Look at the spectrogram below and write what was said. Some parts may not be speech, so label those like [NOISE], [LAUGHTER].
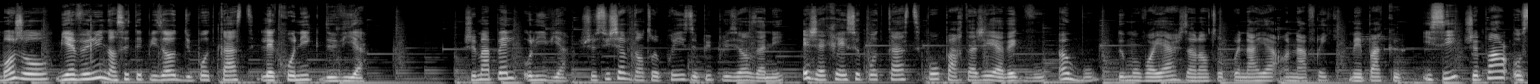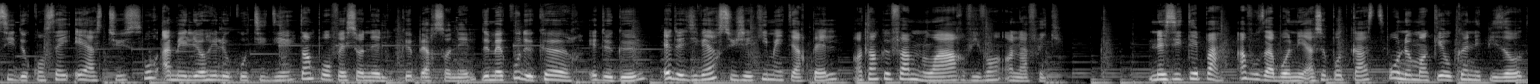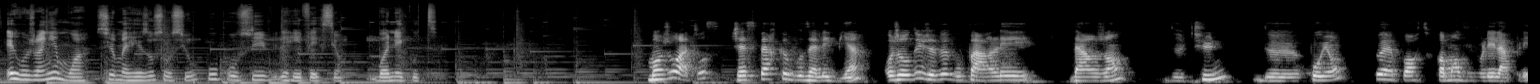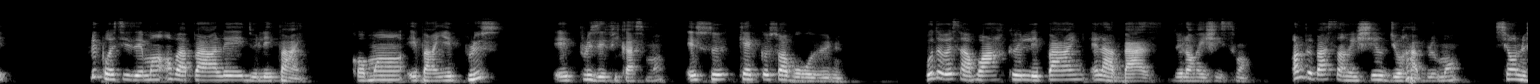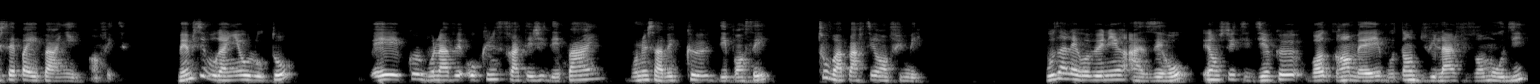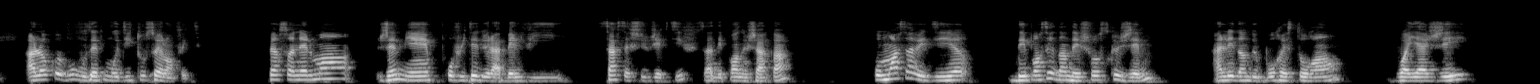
Bonjour, bienvenue dans cet épisode du podcast Les Chroniques de VIA. Je m'appelle Olivia, je suis chef d'entreprise depuis plusieurs années et j'ai créé ce podcast pour partager avec vous un bout de mon voyage dans l'entrepreneuriat en Afrique, mais pas que. Ici, je parle aussi de conseils et astuces pour améliorer le quotidien tant professionnel que personnel, de mes coups de cœur et de gueule et de divers sujets qui m'interpellent en tant que femme noire vivant en Afrique. N'hésitez pas à vous abonner à ce podcast pour ne manquer aucun épisode et rejoignez-moi sur mes réseaux sociaux pour poursuivre les réflexions. Bonne écoute. Bonjour à tous, j'espère que vous allez bien. Aujourd'hui, je vais vous parler d'argent, de thunes, de pognon, peu importe comment vous voulez l'appeler. Plus précisément, on va parler de l'épargne. Comment épargner plus et plus efficacement, et ce, quels que soient vos revenus. Vous devez savoir que l'épargne est la base de l'enrichissement. On ne peut pas s'enrichir durablement si on ne sait pas épargner, en fait. Même si vous gagnez au loto et que vous n'avez aucune stratégie d'épargne, vous ne savez que dépenser, tout va partir en fumée. Vous allez revenir à zéro et ensuite dire que votre grand-mère, vos tantes du village vous ont maudit, alors que vous, vous êtes maudit tout seul, en fait. Personnellement, j'aime bien profiter de la belle vie. Ça, c'est subjectif, ça dépend de chacun. Pour moi, ça veut dire dépenser dans des choses que j'aime, aller dans de beaux restaurants, voyager,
